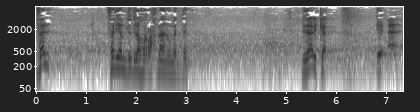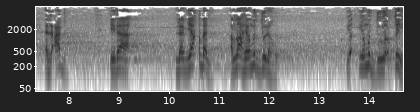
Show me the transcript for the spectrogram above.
فل فليمدد له الرحمن مدا. لذلك العبد إذا لم يقبل الله يمد له يمد يعطيه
